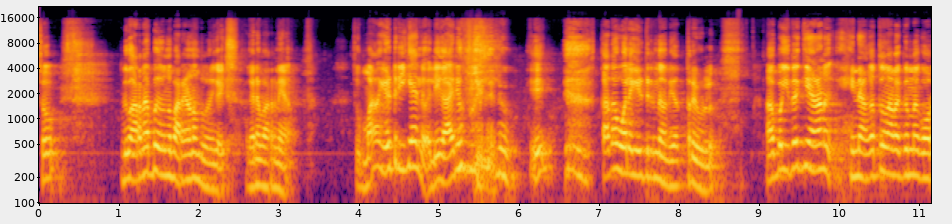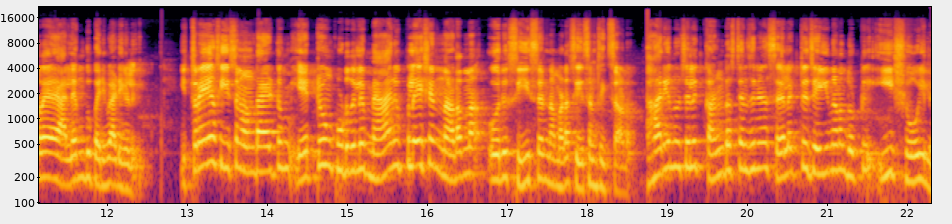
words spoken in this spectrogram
സോ ഇത് പറഞ്ഞപ്പോൾ ഇതൊന്ന് പറയണമെന്ന് തോന്നി ഗൈസ് അങ്ങനെ പറഞ്ഞതാണ് ചുമ്മാ കേട്ടിരിക്കാമല്ലോ വലിയ കാര്യമൊന്നുമില്ലല്ലോ ഏ കഥ പോലെ കേട്ടിരുന്നാൽ മതി അത്രയേ ഉള്ളൂ. അപ്പോൾ ഇതൊക്കെയാണ് ഇതിനകത്ത് നടക്കുന്ന കുറേ അലമ്പ് പരിപാടികൾ ഇത്രയും സീസൺ ഉണ്ടായിട്ടും ഏറ്റവും കൂടുതൽ മാനിപ്പുലേഷൻ നടന്ന ഒരു സീസൺ നമ്മുടെ സീസൺ സിക്സ് ആണ്. കാര്യം എന്ന് വെച്ചാൽ കണ്ടസ്റ്റൻസിനെ സെലക്ട് ചെയ്യുന്നിടം തൊട്ട് ഈ ഷോയിൽ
